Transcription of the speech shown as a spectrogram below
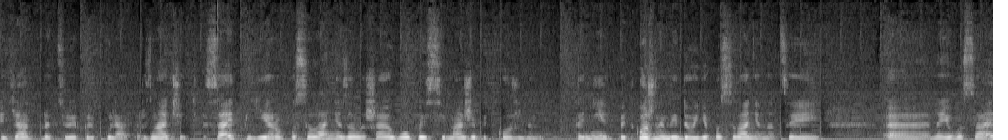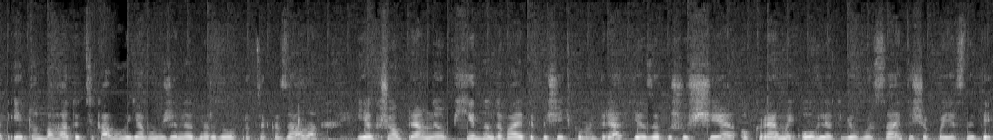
як працює калькулятор. Значить, сайт П'єро, посилання залишаю в описі майже під кожним. Та ні, під кожним відео є посилання на цей е, на його сайт, і тут багато цікавого, я вам вже неодноразово про це казала. Якщо прям необхідно, давайте пишіть в коментарях, я запишу ще окремий огляд його сайту, щоб пояснити,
